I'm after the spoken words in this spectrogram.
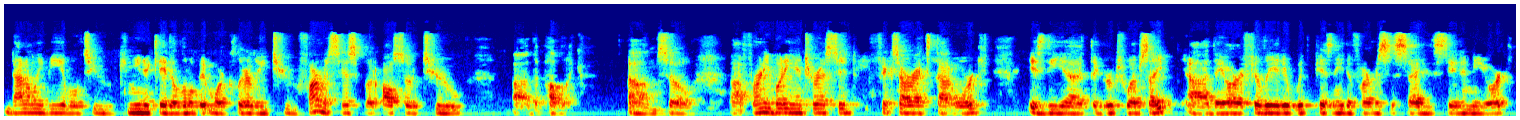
not only be able to communicate a little bit more clearly to pharmacists, but also to uh, the public. Um, so uh, for anybody interested, fixrx.org is the uh, the group's website. Uh, they are affiliated with PSSNY, the Pharmacist Society of the State of New York,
